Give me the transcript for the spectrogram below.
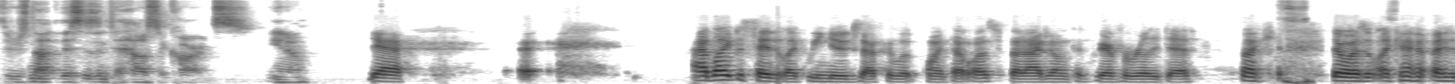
there's not this isn't a house of cards, you know. yeah. Uh, I'd like to say that like we knew exactly what point that was, but I don't think we ever really did. Like there wasn't like a,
